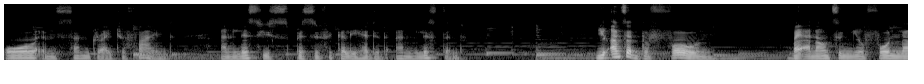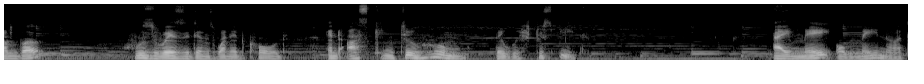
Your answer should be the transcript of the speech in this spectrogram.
all and sundry to find, unless you specifically had it unlisted. You answered the phone by announcing your phone number, whose residence one had called, and asking to whom they wished to speak. I may or may not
